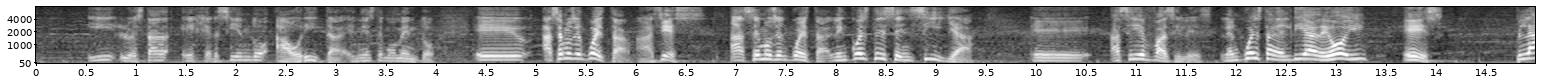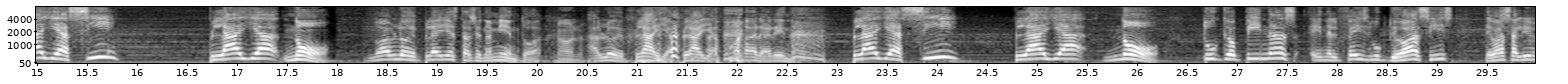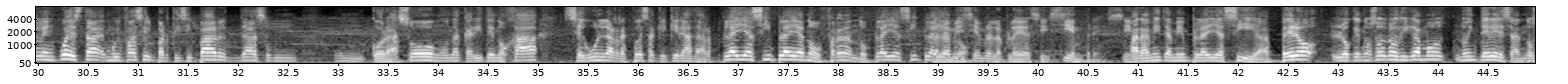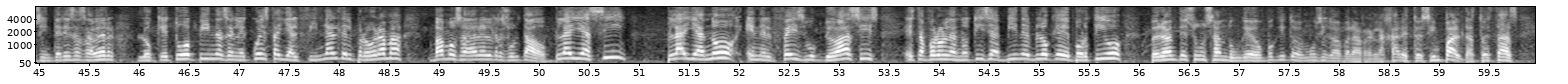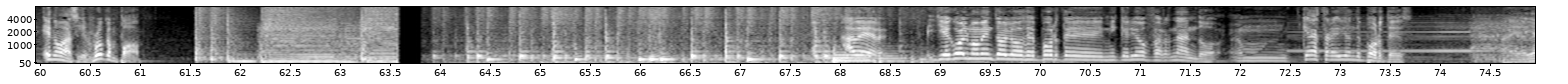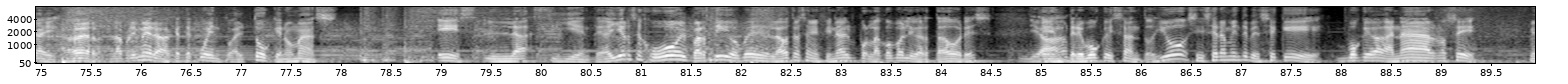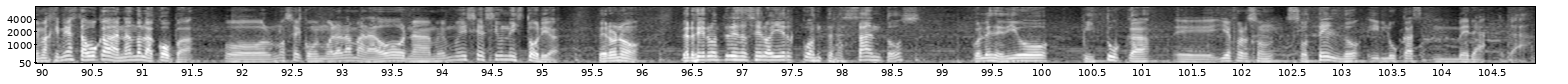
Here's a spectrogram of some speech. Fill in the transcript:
y lo está ejerciendo ahorita, en este momento. Eh, hacemos encuesta. Así es. Hacemos encuesta. La encuesta es sencilla. Eh, así de fácil es. La encuesta del día de hoy es playa sí, playa no. No hablo de playa estacionamiento, ¿ah? No, no. hablo de playa, playa, mar, arena. Playa sí, playa no. ¿Tú qué opinas? En el Facebook de Oasis te va a salir la encuesta, es muy fácil participar, das un, un corazón, una carita enojada, según la respuesta que quieras dar. Playa sí, playa no. Fernando, playa sí, playa Para no. mí siempre la playa sí, siempre. siempre. Para mí también playa sí, ¿ah? pero lo que nosotros digamos no interesa. Nos interesa saber lo que tú opinas en la encuesta y al final del programa vamos a dar el resultado. Playa sí, Playa No en el Facebook de Oasis. Estas fueron las noticias. Viene el bloque deportivo, pero antes un sandungueo, un poquito de música para relajar. Esto es sin paltas. Tú estás en Oasis, Rock and Pop. A ver, llegó el momento de los deportes, mi querido Fernando. Mm, ¿Qué has traído en deportes? Ay, ay, ay. A ver, la primera que te cuento, al toque nomás, es la siguiente. Ayer se jugó el partido, pues, la otra semifinal por la Copa Libertadores Ya. entre Boca y Santos. Yo, sinceramente, pensé que Boca iba a ganar, no sé. Me imaginé hasta Boca ganando la Copa por, no sé, conmemorar a Maradona. Me, me hice así una historia, pero no. Perdieron 3 a 0 ayer contra Santos. Goles de Diego Pituca, eh, Jefferson Soteldo y Lucas Veraga.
